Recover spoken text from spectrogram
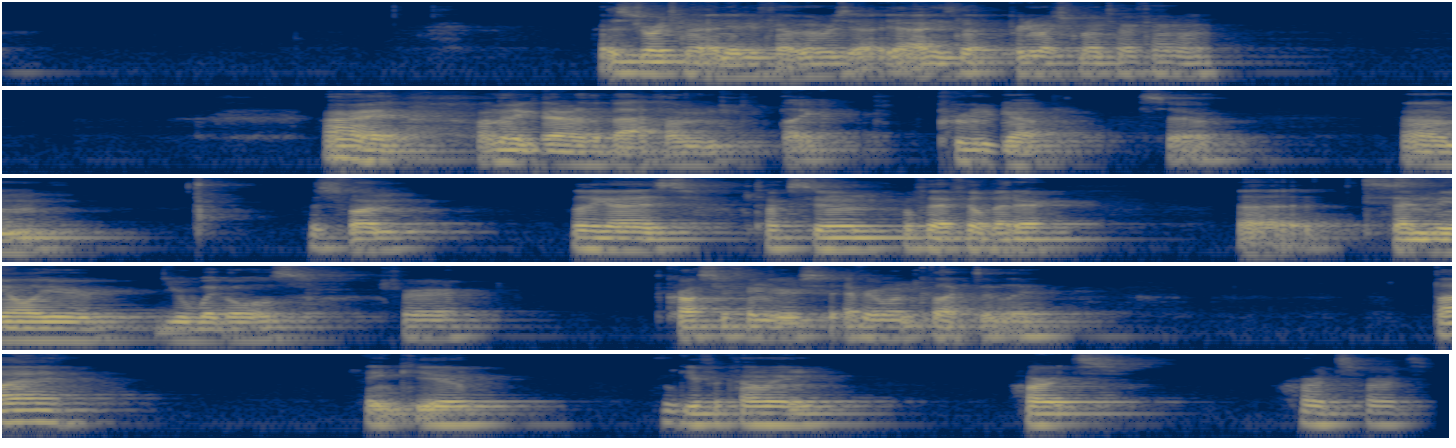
Has George met any of your family members yet? Yeah, he's met pretty much my entire family. All right, I'm gonna get out of the bath. I'm like pruning up. So, um, this is fun. Love you guys. Talk soon. Hopefully, I feel better. Uh, send me all your your wiggles for cross your fingers, everyone collectively. Bye. Thank you. Thank you for coming. Hearts, hearts, hearts.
